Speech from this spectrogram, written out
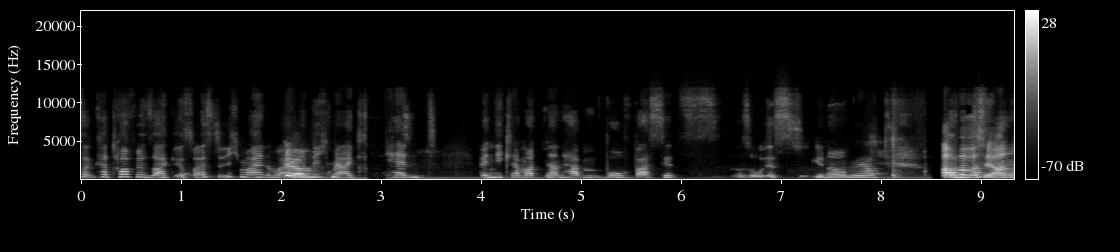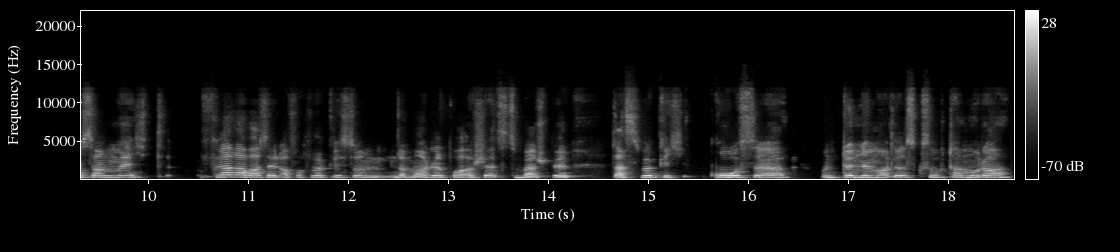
so ein Kartoffelsack ist, weißt du, ich meine, wo Ja. einfach nicht mehr erkennt, wenn die Klamotten anhaben, wo was jetzt so ist, you know. Ja. Aber Und- was ich auch noch sagen möchte, früher war es halt einfach wirklich so in der Modelbranche jetzt zum Beispiel, dass wirklich große und dünne Models gesucht haben, oder?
